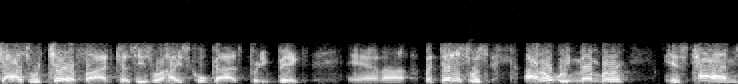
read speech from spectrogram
guys were terrified because these were high school guys, pretty big. And uh, but Dennis was I don't remember his times,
